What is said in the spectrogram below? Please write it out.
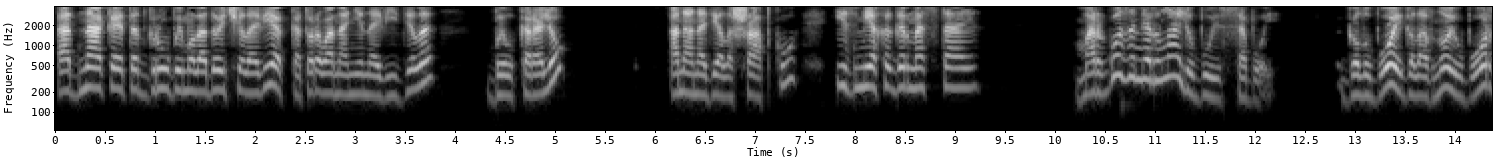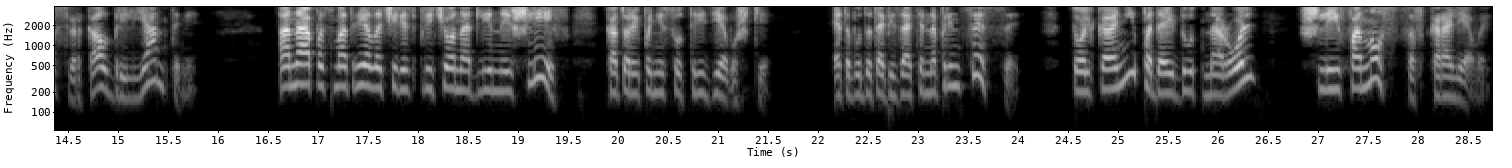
Однако этот грубый молодой человек, которого она ненавидела, был королем. Она надела шапку из меха горностая. Марго замерла, любуясь собой. Голубой головной убор сверкал бриллиантами. Она посмотрела через плечо на длинный шлейф, который понесут три девушки. Это будут обязательно принцессы. Только они подойдут на роль шлейфоносцев королевы.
